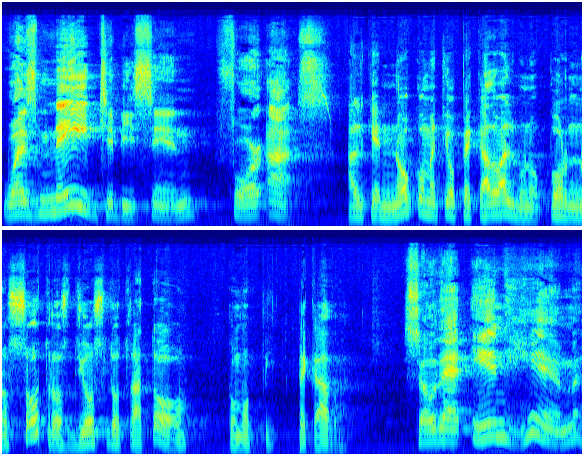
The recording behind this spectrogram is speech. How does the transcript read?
was made to be sin for us. Al que no cometió pecado alguno, por nosotros Dios lo trató como pecado, so that in him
